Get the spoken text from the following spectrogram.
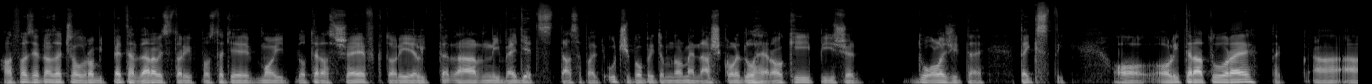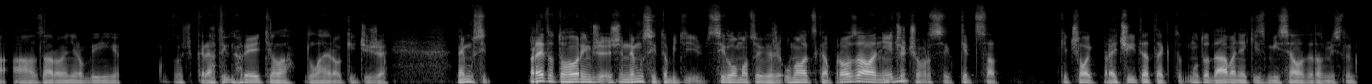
ale v podstate tam začal robiť Peter Darovec, ktorý v podstate je môj doteraz šéf, ktorý je literárny vedec, dá sa povedať, učí popri tom normálne na škole dlhé roky, píše dôležité texty o, o literatúre tak a, a, a zároveň robí akože kreatívneho riaditeľa dlhé roky, čiže nemusí, preto to hovorím, že, že nemusí to byť silou mocou, že umelecká próza, ale niečo, čo proste, keď sa keď človek prečíta, tak to, mu to dáva nejaký zmysel, a teraz myslím,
